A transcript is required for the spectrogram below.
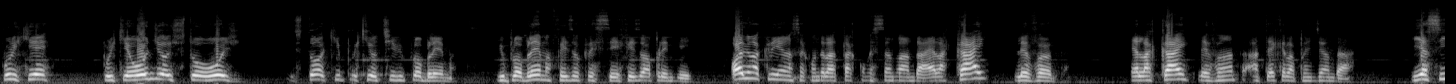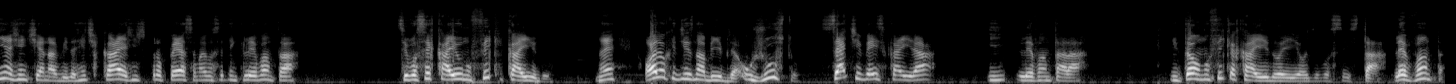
Por quê? Porque onde eu estou hoje, estou aqui porque eu tive problema. E o problema fez eu crescer, fez eu aprender. Olha uma criança quando ela está começando a andar, ela cai, levanta. Ela cai, levanta até que ela aprende a andar. E assim a gente é na vida. A gente cai, a gente tropeça, mas você tem que levantar. Se você caiu, não fique caído. Né? Olha o que diz na Bíblia: o justo sete vezes cairá e levantará. Então não fica caído aí onde você está. Levanta.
